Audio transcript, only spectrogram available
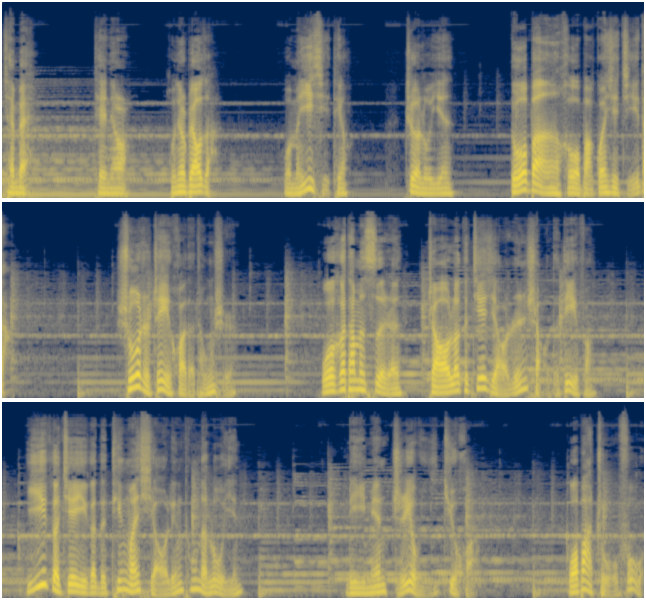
前辈，铁妞，虎妞，彪子，我们一起听。这录音多半和我爸关系极大。说着这话的同时，我和他们四人找了个街角人少的地方，一个接一个的听完小灵通的录音。里面只有一句话，我爸嘱咐我，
